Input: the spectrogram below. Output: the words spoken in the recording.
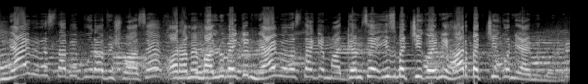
न्याय व्यवस्था पे पूरा विश्वास है और हमें मालूम है कि न्याय व्यवस्था के माध्यम से इस बच्ची को ही नहीं, हर बच्ची को न्याय मिलेगा।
